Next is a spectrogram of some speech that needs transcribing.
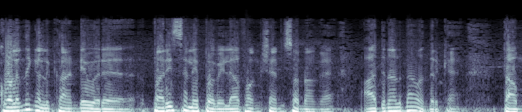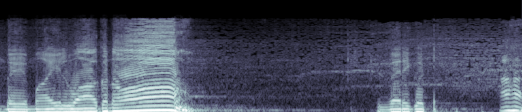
குழந்தைங்களுக்காண்டி ஒரு பரிசளிப்பு விழா ஃபங்க்ஷன் சொன்னாங்க. அதனால தான் வந்திருக்கேன். தம்பி மயில் வாகனம். வெரி குட் ஆஹா.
